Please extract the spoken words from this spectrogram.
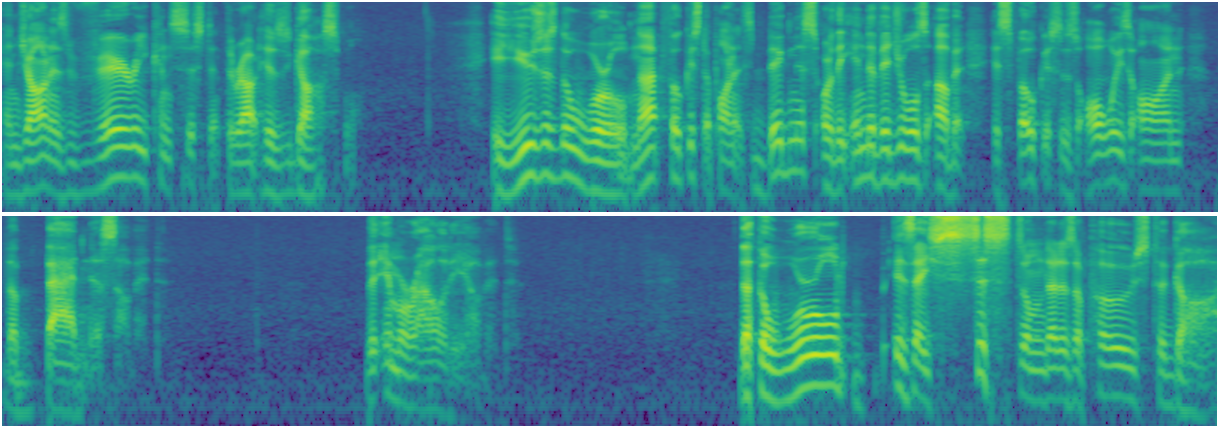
and John is very consistent throughout his gospel. He uses the world not focused upon its bigness or the individuals of it. His focus is always on the badness of it, the immorality of it. That the world is a system that is opposed to God.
